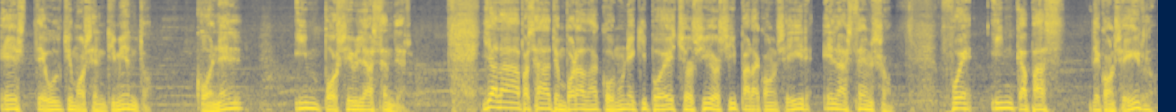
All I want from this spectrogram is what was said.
este último sentimiento. Con él, imposible ascender. Ya la pasada temporada, con un equipo hecho sí o sí para conseguir el ascenso, fue incapaz de conseguirlo.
